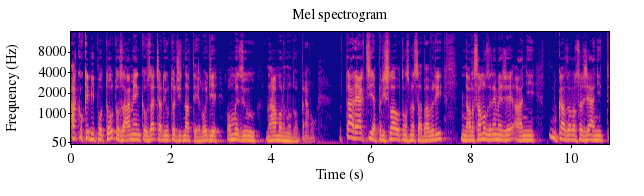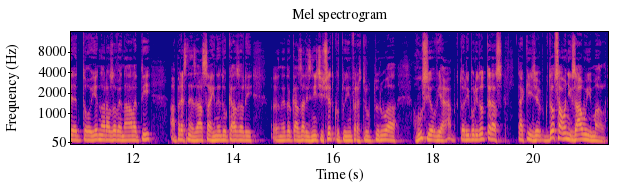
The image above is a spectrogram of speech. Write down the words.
ako keby po touto zámienkou začali útočiť na tej lode, obmedzujú námornú dopravu. Tá reakcia prišla, o tom sme sa bavili, no ale samozrejme, že ani, ukázalo sa, že ani tieto jednorazové nálety a presné zásahy nedokázali, nedokázali zničiť všetku tú infraštruktúru a Husiovia, ktorí boli doteraz takí, že kto sa o nich zaujímal,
